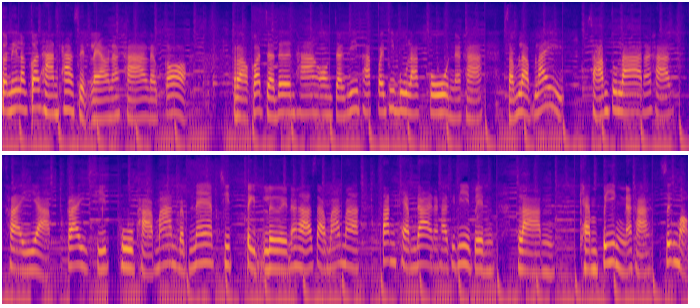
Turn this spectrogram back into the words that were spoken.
ตอนนี้เราก็ทานข้าวเสร็จแล้วนะคะ แล้วก็ เราก็จะเดินทางออกจากที่พักไปที่บูรากูลนะคะสำหรับไล่ 3 ตุลานะคะ ใครอยากใกล้ชิดภูผาม่านแบบแนบชิดติดเลยนะคะ สามารถมาตั้งแคมป์ได้นะคะ ที่นี่เป็นลานแคมปิ้งนะคะ ซึ่งเหมาะ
